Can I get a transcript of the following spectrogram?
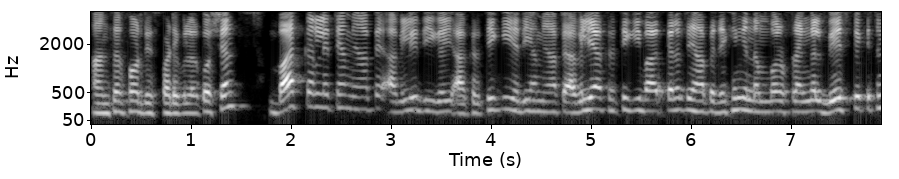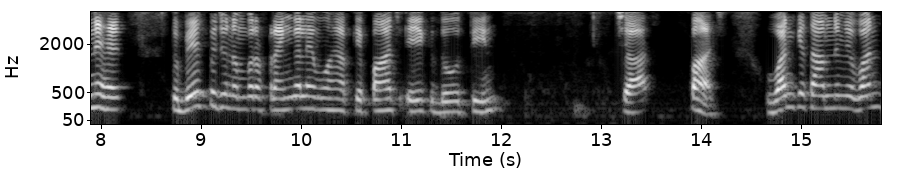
answer for this particular question. बात कर लेते हैं हम यहाँ पे अगली दी गई आकृति की। यदि हम यहाँ पे अगली आकृति की बात करें तो यहाँ पे देखेंगे नंबर ऑफ़ ट्रायंगल बेस पे कितने हैं। तो बेस पे जो नंबर ऑफ़ ट्रायंगल है वो है आपके पाँच, एक, दो, तीन, चार, पाँच। वन के सामने में वन,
